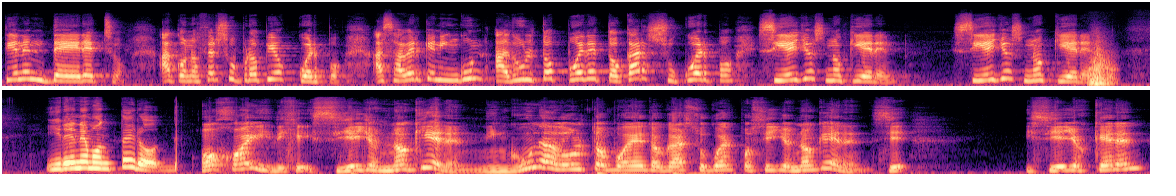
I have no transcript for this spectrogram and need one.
tienen derecho a conocer su propio cuerpo, a saber que ningún adulto puede tocar su cuerpo si ellos no quieren, si ellos no quieren. Irene Montero. Ojo ahí, dije, si ellos no quieren, ningún adulto puede tocar su cuerpo si ellos no quieren. Si, y si ellos quieren,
